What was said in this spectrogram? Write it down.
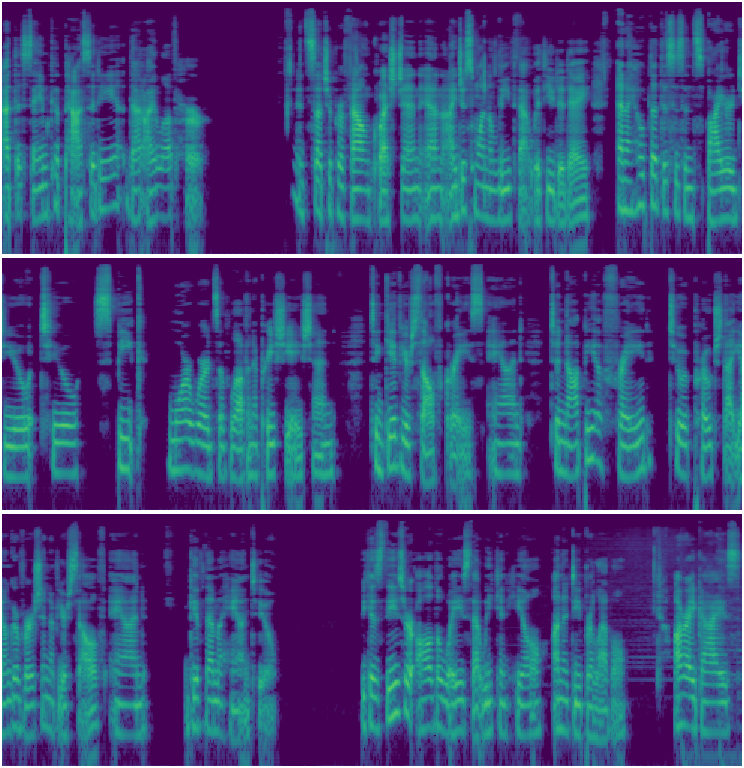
at the same capacity that I love her? It's such a profound question, and I just want to leave that with you today. And I hope that this has inspired you to speak more words of love and appreciation, to give yourself grace, and to not be afraid to approach that younger version of yourself and give them a hand too. Because these are all the ways that we can heal on a deeper level. All right, guys,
